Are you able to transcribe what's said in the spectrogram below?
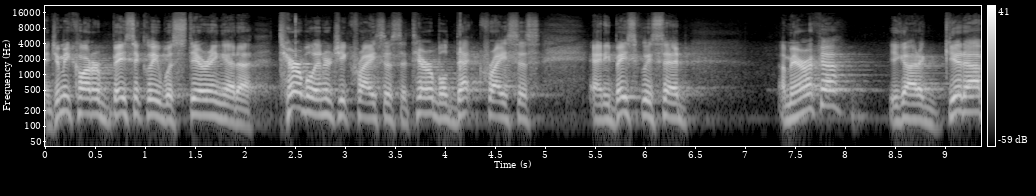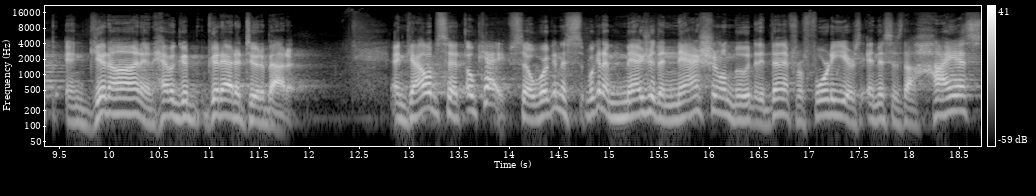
And Jimmy Carter basically was staring at a terrible energy crisis, a terrible debt crisis, and he basically said, America, you got to get up and get on and have a good, good attitude about it. And Gallup said, okay, so we're going we're to measure the national mood. They've done that for 40 years, and this is the highest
